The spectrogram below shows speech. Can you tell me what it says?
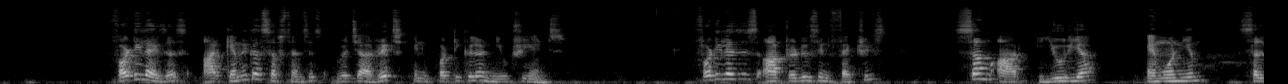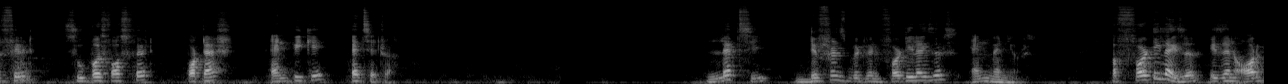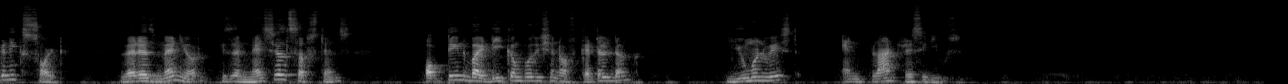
Fertilizers are chemical substances which are rich in particular nutrients. Fertilizers are produced in factories. Some are urea, ammonium, sulfate, superphosphate, potash, NPK, etc. Let's see difference between fertilizers and manures. A fertilizer is an organic salt whereas manure is a natural substance obtained by decomposition of cattle dung, human waste and plant residues.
